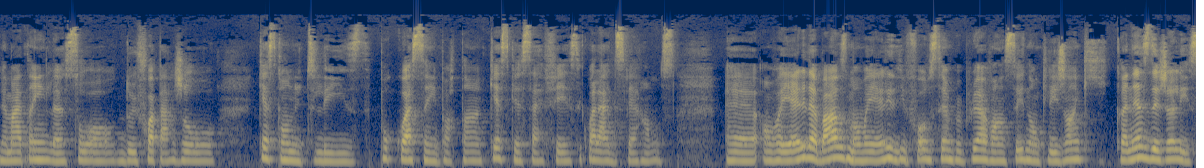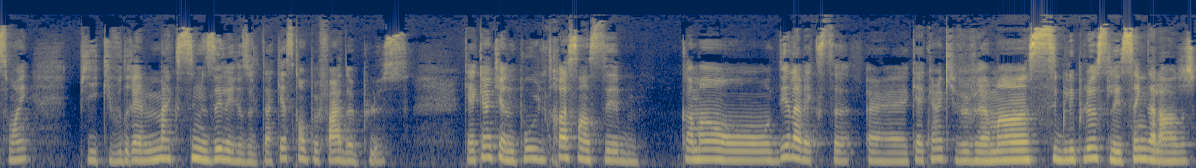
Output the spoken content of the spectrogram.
Le matin, le soir, deux fois par jour? Qu'est-ce qu'on utilise? Pourquoi c'est important? Qu'est-ce que ça fait? C'est quoi la différence? Euh, on va y aller de base, mais on va y aller des fois aussi un peu plus avancé. Donc, les gens qui connaissent déjà les soins, puis qui voudraient maximiser les résultats, qu'est-ce qu'on peut faire de plus? Quelqu'un qui a une peau ultra sensible, comment on deal avec ça? Euh, quelqu'un qui veut vraiment cibler plus les signes de l'âge,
